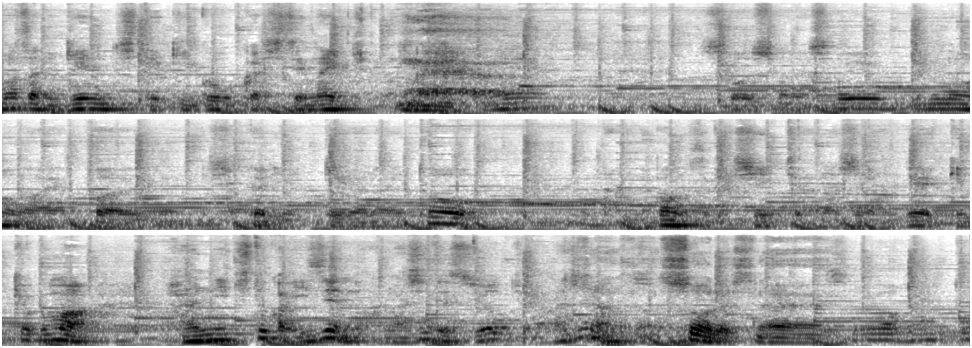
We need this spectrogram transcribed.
まさに現地適合化してないっていうことですよね。そうですよね。そういうものがやっぱり、しっかりやっていかないとなかなか難しいっていう話なんで結局まあ反日とか以前の話ですよっていう話なんですよねそうですね。それは本当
